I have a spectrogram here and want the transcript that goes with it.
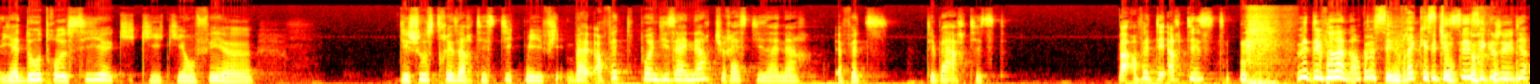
y a d'autres aussi euh, qui, qui, qui, ont fait euh, des choses très artistiques. Mais bah, en fait, pour un designer, tu restes designer. En fait, tu n'es pas artiste. Bah, en fait, tu es artiste, mais tu n'es pas un artiste. C'est une vraie question. Mais tu sais ce que je veux dire.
